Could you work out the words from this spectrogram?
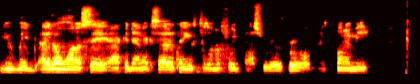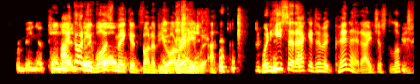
you made I don't want to say academic side of things because I'm afraid Pastor Rosebrough will make fun of me for being a pinhead. I thought he was um, making fun of you already. when he said academic pinhead, I just looked.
